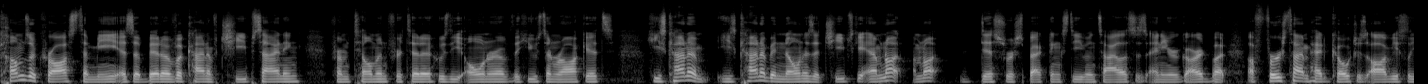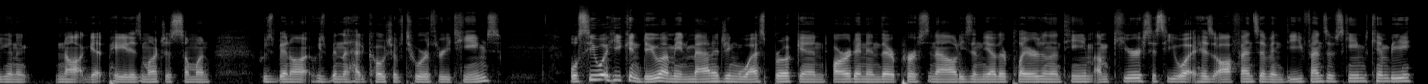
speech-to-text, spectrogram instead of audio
comes across to me as a bit of a kind of cheap signing from Tillman Fertitta, who's the owner of the Houston Rockets. He's kind of he's kind of been known as a cheapskate. And I'm not I'm not disrespecting Stephen Silas as any regard, but a first time head coach is obviously gonna not get paid as much as someone who's been on who's been the head coach of two or three teams. We'll see what he can do. I mean, managing Westbrook and Harden and their personalities and the other players on the team, I'm curious to see what his offensive and defensive schemes can be.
